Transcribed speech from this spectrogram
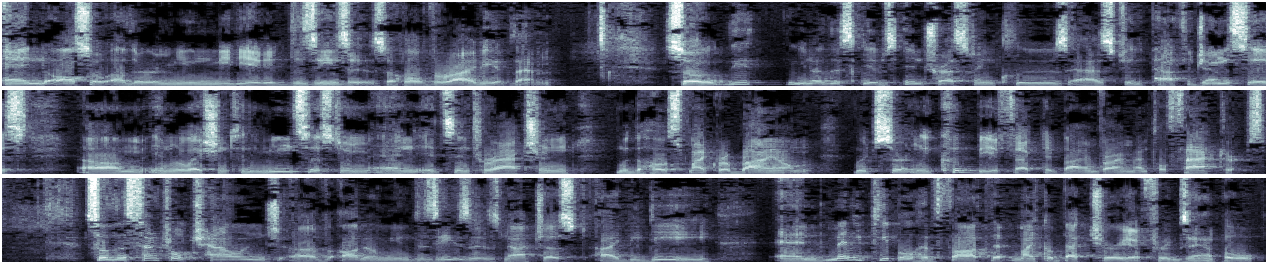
and also other immune mediated diseases, a whole variety of them. So, you know, this gives interesting clues as to the pathogenesis um, in relation to the immune system and its interaction with the host microbiome, which certainly could be affected by environmental factors. So the central challenge of autoimmune diseases, not just IBD, and many people have thought that mycobacteria, for example,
